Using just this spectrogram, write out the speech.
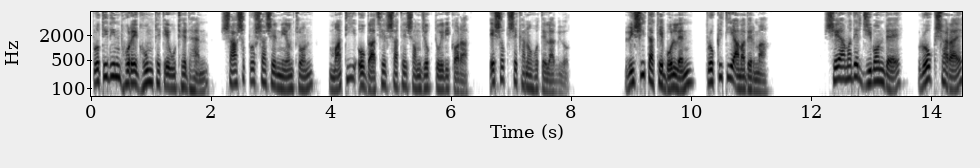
প্রতিদিন ভোরে ঘুম থেকে উঠে ধ্যান শ্বাস প্রশ্বাসের নিয়ন্ত্রণ, মাটি ও গাছের সাথে সংযোগ তৈরি করা, এসব শেখানো হতে লাগল। ঋষি তাকে বললেন, প্রকৃতি আমাদের মা। সে আমাদের জীবন দেয়, রোগ সারায়,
